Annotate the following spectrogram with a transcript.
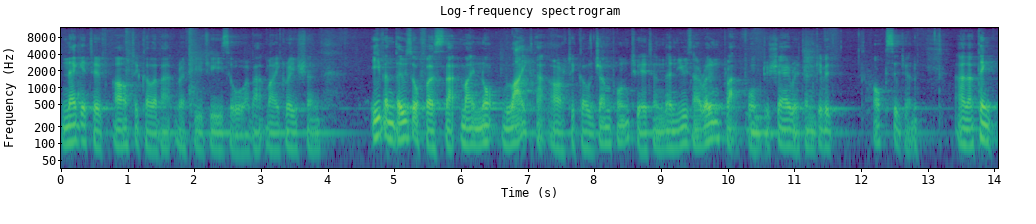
negative article about refugees or about migration, even those of us that might not like that article jump onto it and then use our own platform to share it and give it oxygen. And I think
